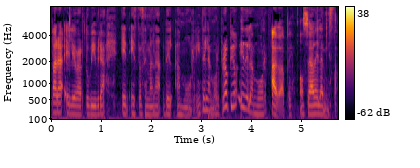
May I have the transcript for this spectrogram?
para elevar tu vibra en esta semana del amor y del amor propio y del amor ágape, o sea, de la amistad.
